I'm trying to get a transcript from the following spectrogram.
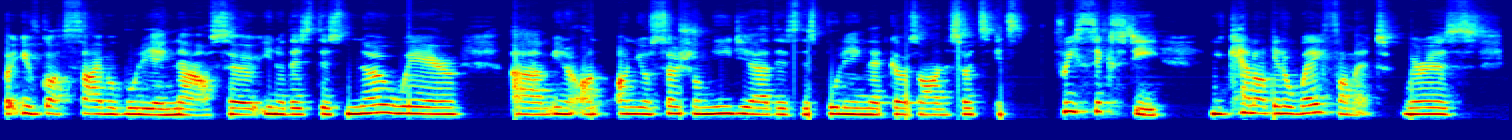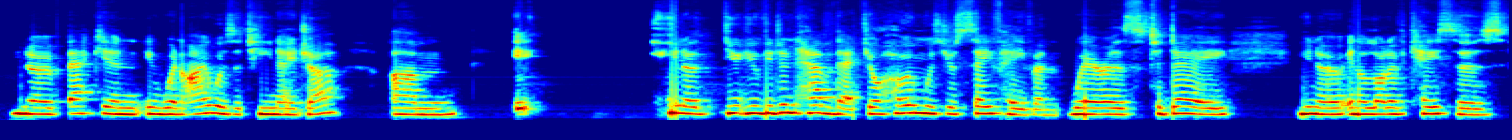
but you've got cyberbullying now. So, you know, there's there's nowhere, um, you know, on, on your social media, there's this bullying that goes on. So it's it's 360 you cannot get away from it. Whereas, you know, back in, in when I was a teenager, um, it, you know, you, you, you didn't have that. Your home was your safe haven. Whereas today, you know, in a lot of cases,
